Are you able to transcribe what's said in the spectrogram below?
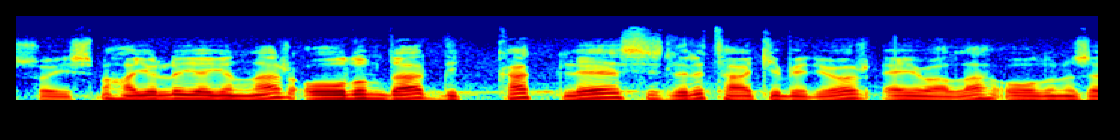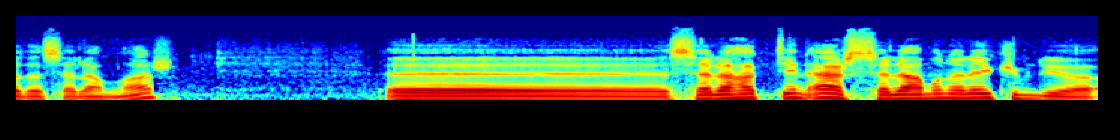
soy ismi. Hayırlı yayınlar. Oğlum da dikkatle sizleri takip ediyor. Eyvallah. Oğlunuza da selamlar. E, Selahattin Er selamun aleyküm diyor.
